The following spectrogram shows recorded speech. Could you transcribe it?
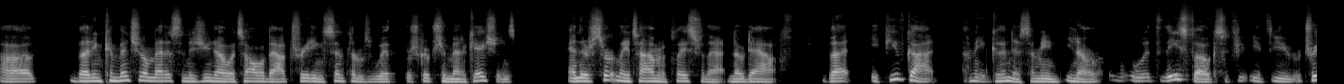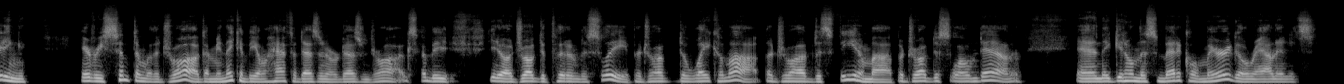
uh, but in conventional medicine, as you know, it's all about treating symptoms with prescription medications. And there's certainly a time and a place for that, no doubt. But if you've got I mean, goodness, I mean, you know, with these folks, if you, if you're treating every symptom with a drug, I mean, they can be on half a dozen or a dozen drugs. I mean, you know, a drug to put them to sleep, a drug to wake them up, a drug to speed them up, a drug to slow them down. And they get on this medical merry-go-round and it's,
